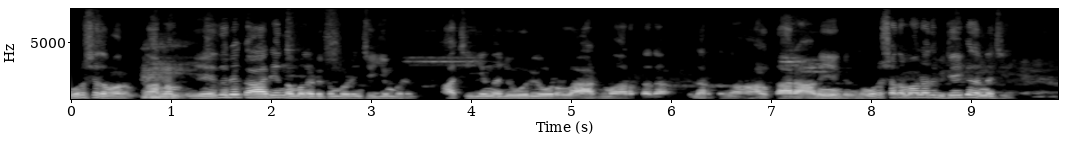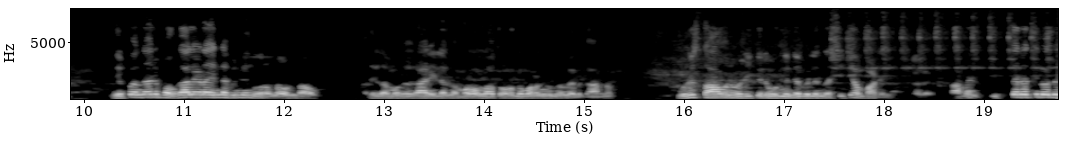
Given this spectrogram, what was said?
നൂറ് ശതമാനം. കാരണം ഏതൊരു കാര്യം നമ്മൾ എടുക്കുമ്പോഴും ചെയ്യുമ്പോഴും ആ ചെയ്യുന്ന ജോലിയോടുള്ള ആത്മാർത്ഥത പുലർത്തുന്ന ആൾക്കാരാണ് എങ്കിൽ നൂറ് ശതമാനം അത് വിജയിക്കുക തന്നെ ചെയ്യും. ഇതിപ്പോ എന്തായാലും പൊങ്കാലയുടെ അതിന്റെ പിന്നിൽ നൂറെണ്ണം ഉണ്ടാവും. അതിൽ നമുക്ക് കാര്യമില്ല. നമ്മളുള്ള തുറന്നു പറഞ്ഞു എന്നുള്ളത്. കാരണം ഒരു സ്ഥാപനം ഒരിക്കലും ഒന്നിന്റെ പേരിൽ നശിക്കാൻ പാടില്ല. കാരണം ഇത്തരത്തിലൊരു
